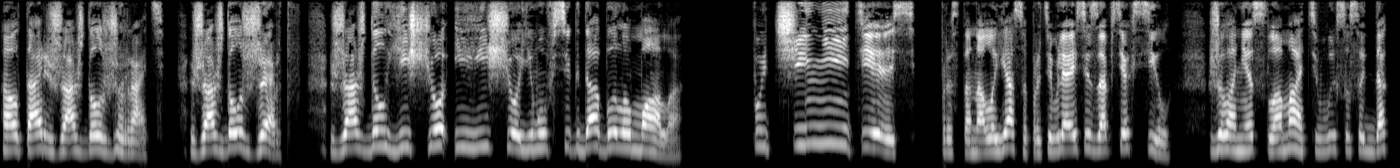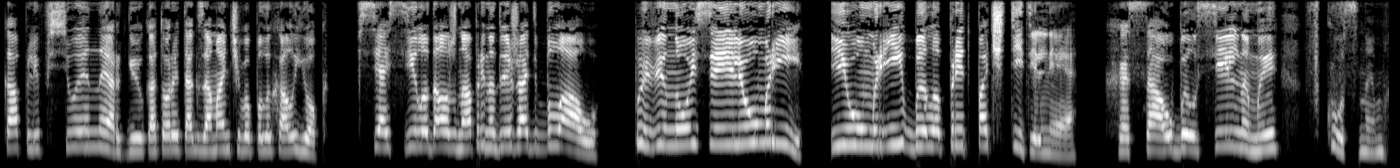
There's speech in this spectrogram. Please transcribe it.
Алтарь жаждал жрать, жаждал жертв, жаждал еще и еще, ему всегда было мало. «Подчинитесь!» Простонала я, сопротивляясь изо всех сил. Желание сломать, высосать до капли всю энергию, которой так заманчиво полыхал Йог. Вся сила должна принадлежать Блау. Повинуйся или умри. И умри было предпочтительнее. Хесау был сильным и вкусным.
